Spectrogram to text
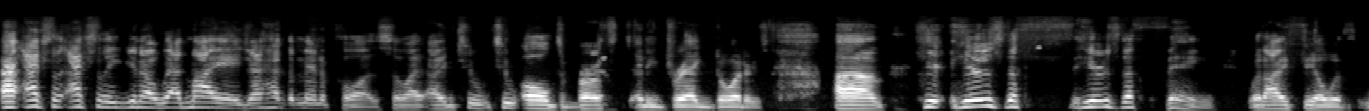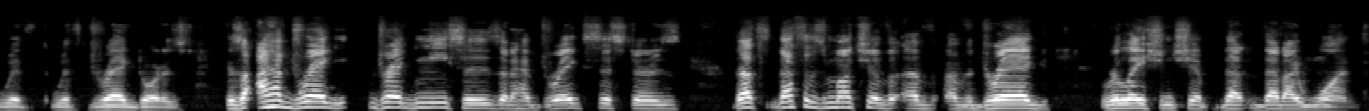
Uh, actually, actually, you know, at my age, I had the menopause, so I, I'm too too old to birth any drag daughters. Um, here, here's the here's the thing. What I feel with with with drag daughters, because I have drag drag nieces and I have drag sisters. That's that's as much of of, of a drag relationship that that I want.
